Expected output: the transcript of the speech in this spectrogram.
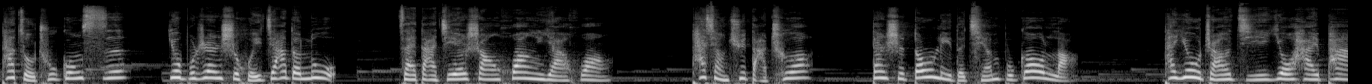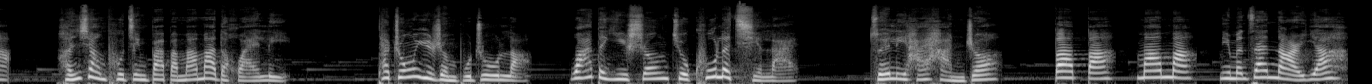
他走出公司，又不认识回家的路，在大街上晃呀晃。他想去打车，但是兜里的钱不够了。他又着急又害怕，很想扑进爸爸妈妈的怀里。他终于忍不住了，哇的一声就哭了起来，嘴里还喊着：“爸爸妈妈，你们在哪儿呀？”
